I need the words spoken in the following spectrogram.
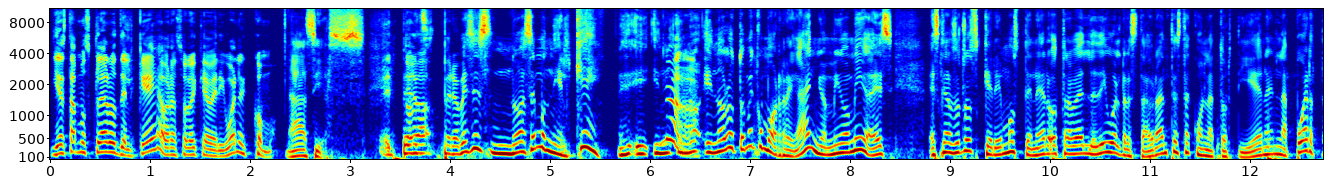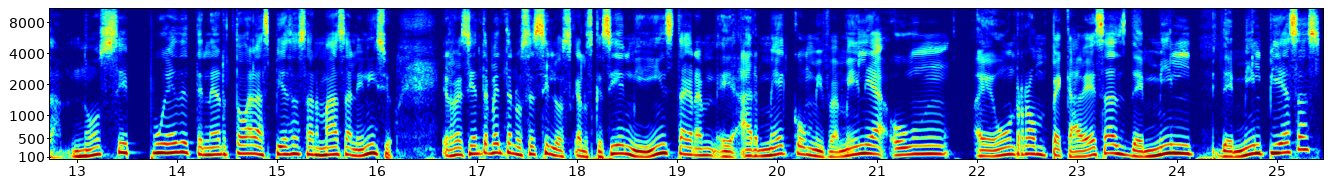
ya estamos claros del qué, ahora solo hay que averiguar el cómo. Así es. pero, pero a veces no hacemos ni el qué. Y, no. Y, no, lo tome como regaño, amigo, amiga. Es, es que nosotros queremos tener, otra vez le digo, el restaurante está con la tortillera en la puerta. No se puede tener todas las piezas armadas al inicio. Recientemente, no sé si los, a los que siguen mi Instagram, eh, armé con mi familia un, eh, un rompecabezas de mil, de mil piezas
